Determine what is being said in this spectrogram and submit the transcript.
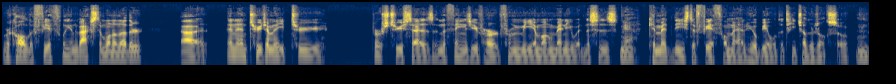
We're called to faithfully invest in one another. Uh, and then two Timothy two, verse two says, "And the things you've heard from me among many witnesses, Yeah. commit these to faithful men who will be able to teach others also." Mm.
